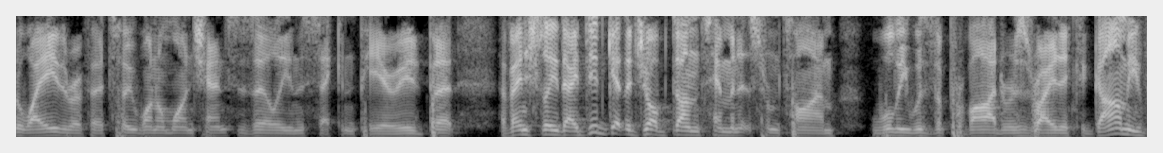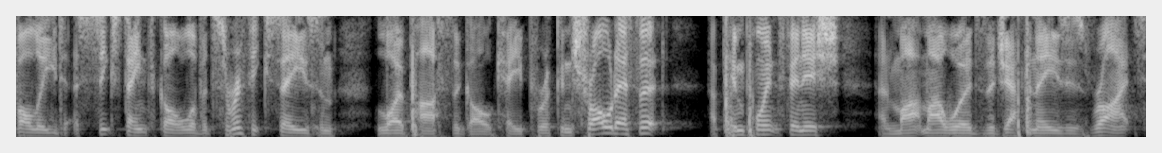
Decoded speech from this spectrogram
put away either of her two one-on-one chances early in the second period. But eventually they did get the job done 10 minutes from time. Woolley was the provider as Reina Kagami volleyed a 16th goal of a terrific season low past the goalkeeper. A controlled effort, a pinpoint finish, and mark my words, the Japanese is right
